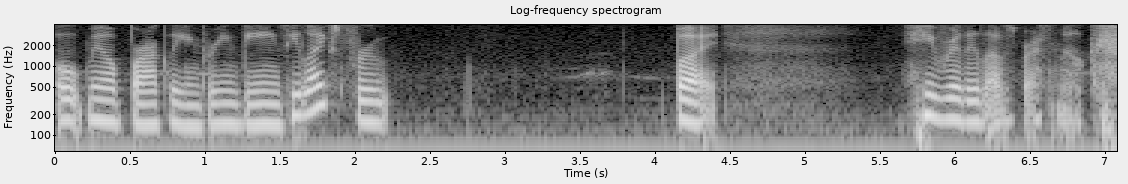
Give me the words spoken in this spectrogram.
oatmeal, broccoli, and green beans. He likes fruit, but he really loves breast milk.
